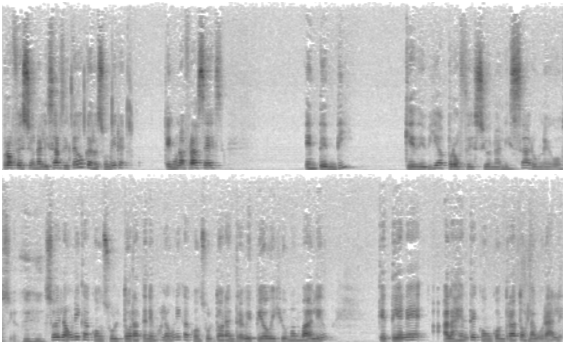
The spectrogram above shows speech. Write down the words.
profesionalizar, si tengo que resumir en una frase es, entendí que debía profesionalizar un negocio. Soy la única consultora, tenemos la única consultora entre BPO y Human Value que tiene a la gente con contratos laborales,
